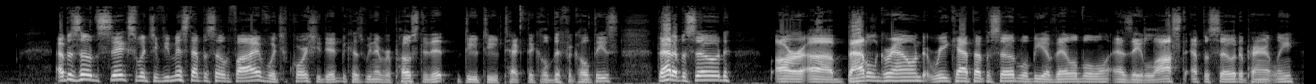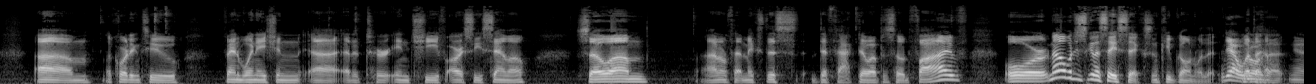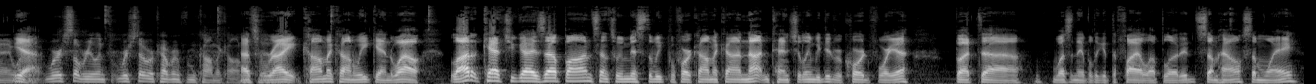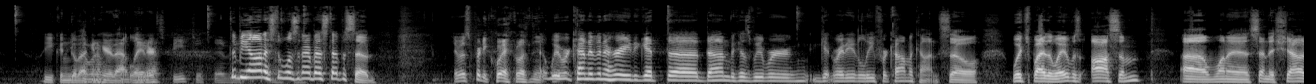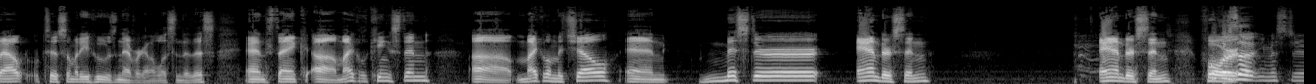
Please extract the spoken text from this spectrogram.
Episode 6, which if you missed episode 5, which of course you did because we never posted it due to technical difficulties, that episode, our uh, Battleground recap episode, will be available as a lost episode, apparently, um, according to Fanboy Nation uh, editor in chief, RC Samo. So, um, I don't know if that makes this de facto episode 5, or. No, we're just going to say 6 and keep going with it. Yeah, we'll What go with hell? that. Yeah, Yeah. not? We're still reeling. We're still recovering from Comic Con. That's right, Comic Con weekend. Wow, a lot to catch you guys up on since we missed the week before Comic Con. Not intentionally, we did record for you, but uh, wasn't able to get the file uploaded somehow, some way. You can go back and hear that later. To be honest, it wasn't our best episode. it was pretty quick, wasn't it? We were kind of in a hurry to get uh, done because we were getting ready to leave for Comic Con. So, which by the way was awesome. Uh, Want to send a shout out to somebody who's never going to listen to this and thank uh, Michael Kingston, uh, Michael Mitchell, and Mr. Anderson. Anderson for Mr.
